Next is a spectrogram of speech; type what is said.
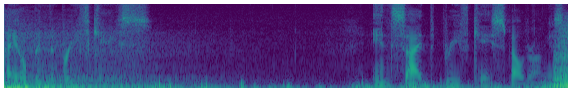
I opened the briefcase. inside the briefcase spelled wrong is? I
